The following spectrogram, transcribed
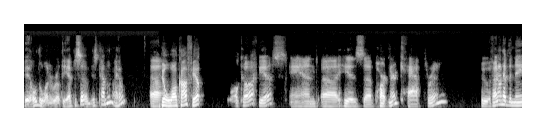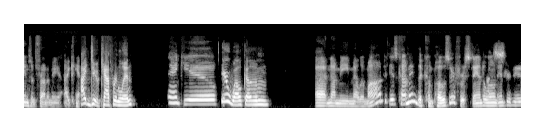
Bill, the one who wrote the episode, is coming, I hope. Uh, Bill Wolkoff, yep. Wolkoff, yes, and uh, his uh, partner Catherine, who, if I don't have the names in front of me, I can't. I do. Kathryn Lyn, Thank you. you're welcome. Uh, Nami Melumad is coming, the composer for a standalone Yes. interview.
